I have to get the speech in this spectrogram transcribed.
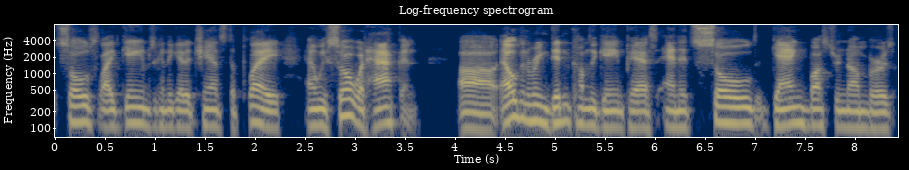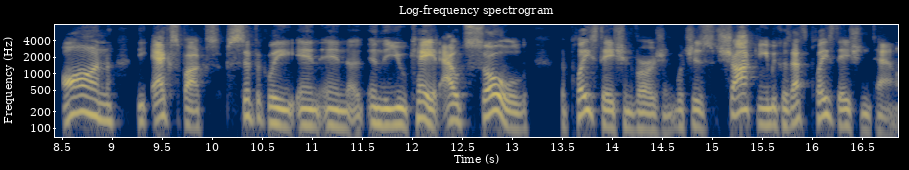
souls like games are going to get a chance to play and we saw what happened uh, Elden Ring didn't come to Game Pass, and it sold gangbuster numbers on the Xbox, specifically in in uh, in the UK. It outsold the PlayStation version, which is shocking because that's PlayStation Town.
